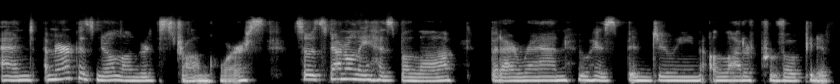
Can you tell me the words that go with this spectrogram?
And America is no longer the strong horse. So it's not only Hezbollah, but Iran, who has been doing a lot of provocative,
